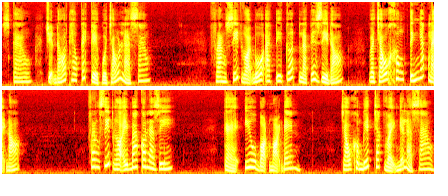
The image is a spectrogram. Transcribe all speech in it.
Scout, chuyện đó theo cách kể của cháu là sao? Francis gọi bố Atticus là cái gì đó, và cháu không tính nhắc lại nó. Francis gọi ba con là gì? Kẻ yêu bọn mọi đen. Cháu không biết chắc vậy nghĩa là sao.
